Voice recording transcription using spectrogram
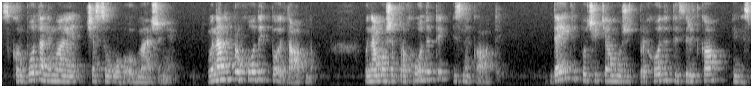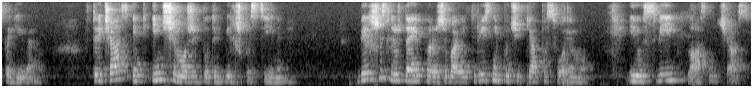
Скорбота не має часового обмеження. Вона не проходить поетапно. Вона може проходити і зникати. Деякі почуття можуть приходити зрідка і несподівано, в той час, як інші можуть бути більш постійними. Більшість людей переживають різні почуття по-своєму і у свій власний час.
